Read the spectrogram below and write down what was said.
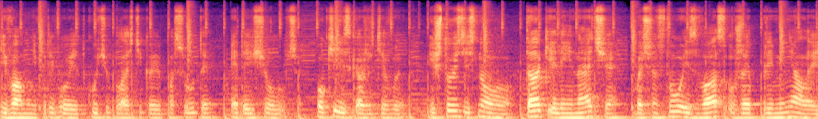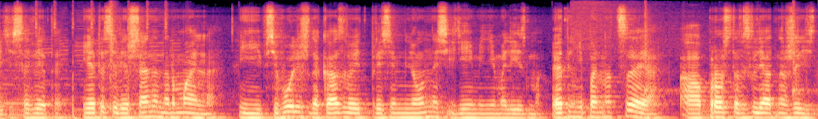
и вам не приводят кучу пластиковой посуды, это еще лучше. Окей, скажете вы. И что здесь нового? Так или иначе, большинство из вас уже применяло эти советы. И это совершенно нормально. И всего лишь доказывает приземленность идеи минимализма. Это не панацея, а просто взгляд на жизнь,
